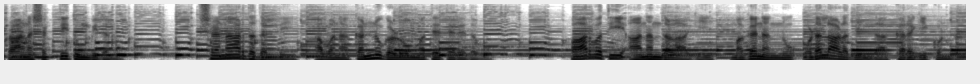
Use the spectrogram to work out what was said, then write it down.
ಪ್ರಾಣಶಕ್ತಿ ತುಂಬಿದನು. ಕ್ಷಣಾರ್ಧದಲ್ಲಿ ಅವನ ಕಣ್ಣುಗಳು ಮತ್ತೆ ತೆರೆದವು. ಪಾರ್ವತಿ ಆನಂದಳಾಗಿ ಮಗನನ್ನು ಒಡಲಾಳದಿಂದ ಕರಗಿಕೊಂಡಳು.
